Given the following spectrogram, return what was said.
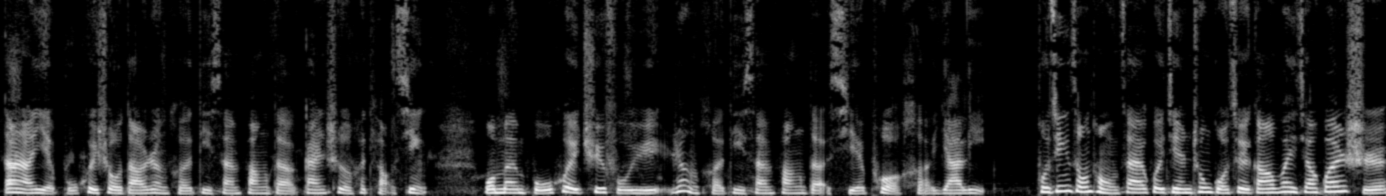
当然也不会受到任何第三方的干涉和挑衅。我们不会屈服于任何第三方的胁迫和压力。普京总统在会见中国最高外交官时，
